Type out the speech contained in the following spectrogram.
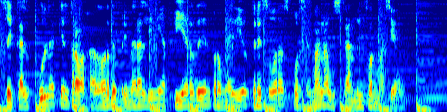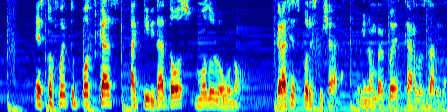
Se calcula que el trabajador de primera línea pierde en promedio 3 horas por semana buscando información. Esto fue tu podcast Actividad 2, módulo 1. Gracias por escuchar. Mi nombre fue Carlos Dávila.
